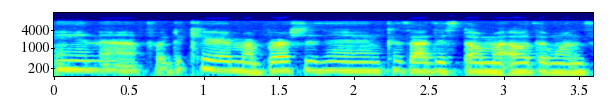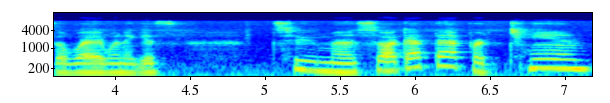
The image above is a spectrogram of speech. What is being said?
and uh, for to carry my brushes in because I just throw my other ones away when it gets too much. So I got that for 10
